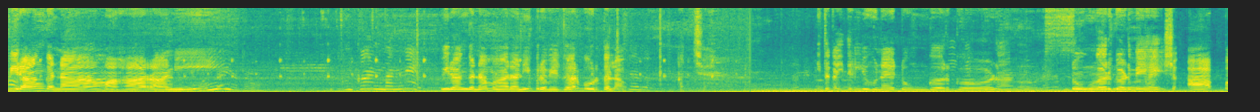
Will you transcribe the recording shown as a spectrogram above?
विरांगना महाराणी. विरांगना महाराणी प्रवेशद्वार बोर तलाव अच्छा. इथं काहीतरी लिहून आहे डोंगरगड. डोंगरगड में है. श- आप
